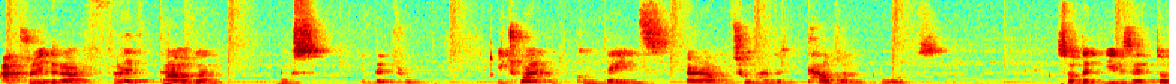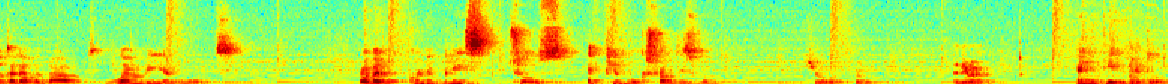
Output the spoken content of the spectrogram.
Actually, there are 5,000 books in that room. Each one contains around 200,000 words. So that gives a total of about 1 billion words. Robert, could you please choose a few books from this room? Sure, from anywhere? Anything at all.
